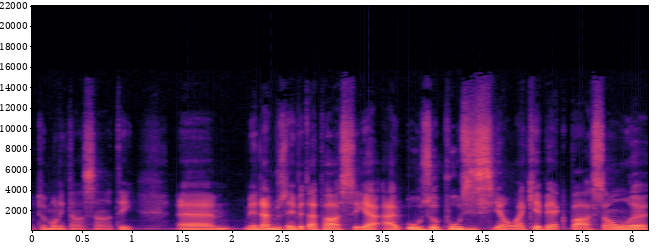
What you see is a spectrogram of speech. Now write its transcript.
tout le monde est en santé. Euh, mesdames, je vous invite à passer aux oppositions à Québec. Passons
